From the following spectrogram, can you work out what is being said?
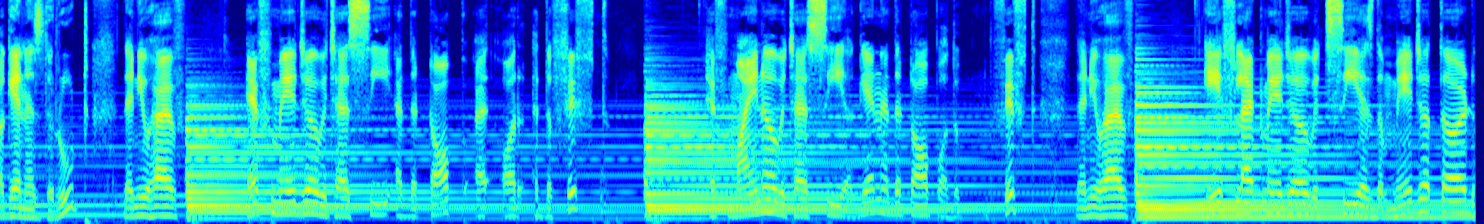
again as the root. Then you have F major, which has C at the top uh, or at the fifth. F minor, which has C again at the top or the fifth. Then you have A flat major with C as the major third,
